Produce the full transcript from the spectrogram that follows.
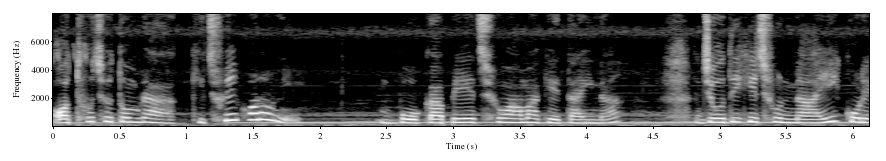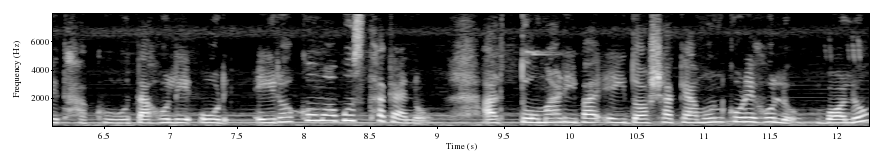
অথচ তোমরা কিছুই করনি? বোকা পেয়েছ আমাকে, তাই না? যদি কিছু নাই করে থাকো, তাহলে ওর এইরকম অবস্থা কেন? আর তোমারই বা এই দশা কেমন করে হলো, বলো?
